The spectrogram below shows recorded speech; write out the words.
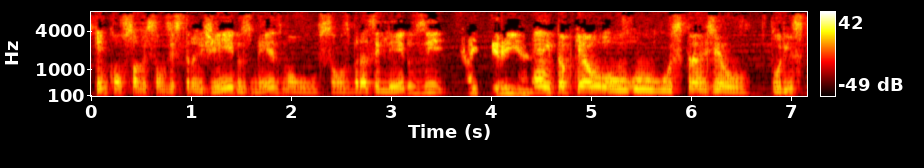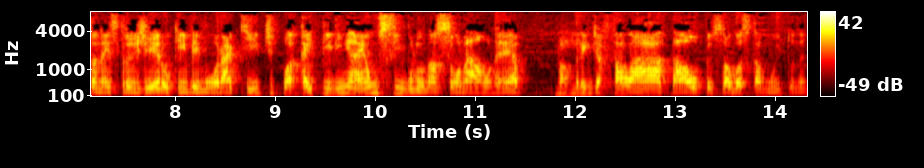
quem consome são os estrangeiros mesmo, ou são os brasileiros e Caipirinha. é, então, porque o, o, o estrangeiro, o turista, né, estrangeiro, ou quem vem morar aqui, tipo, a caipirinha é um símbolo nacional, né? Aprende a falar, tal, o pessoal gosta muito, né?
